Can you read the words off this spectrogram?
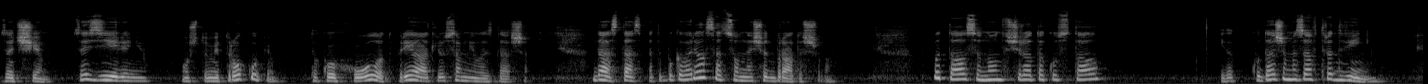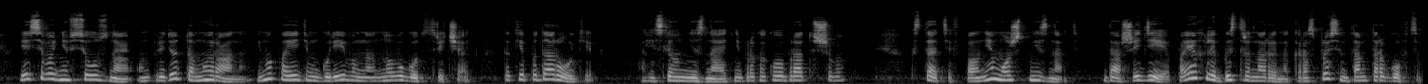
Зачем? За зеленью. Может, у метро купим? Такой холод? Вряд ли, усомнилась Даша. Да, Стас, а ты поговорил с отцом насчет Братушева? Пытался, но он вчера так устал. И куда же мы завтра двинем? Я сегодня все узнаю. Он придет домой рано, и мы поедем к Гуреевым на Новый год встречать. Так я по дороге. А если он не знает ни про какого Братушева? Кстати, вполне может не знать. Даша, идея. Поехали быстро на рынок и расспросим там торговцев.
